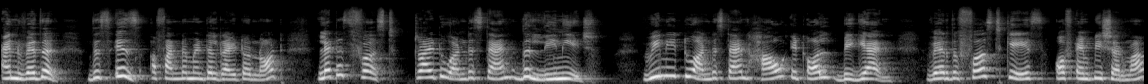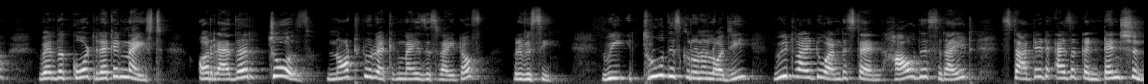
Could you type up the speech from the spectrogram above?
and whether this is a fundamental right or not, let us first try to understand the lineage. We need to understand how it all began, where the first case of MP Sharma, where the court recognized or rather chose not to recognize this right of privacy we through this chronology we try to understand how this right started as a contention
